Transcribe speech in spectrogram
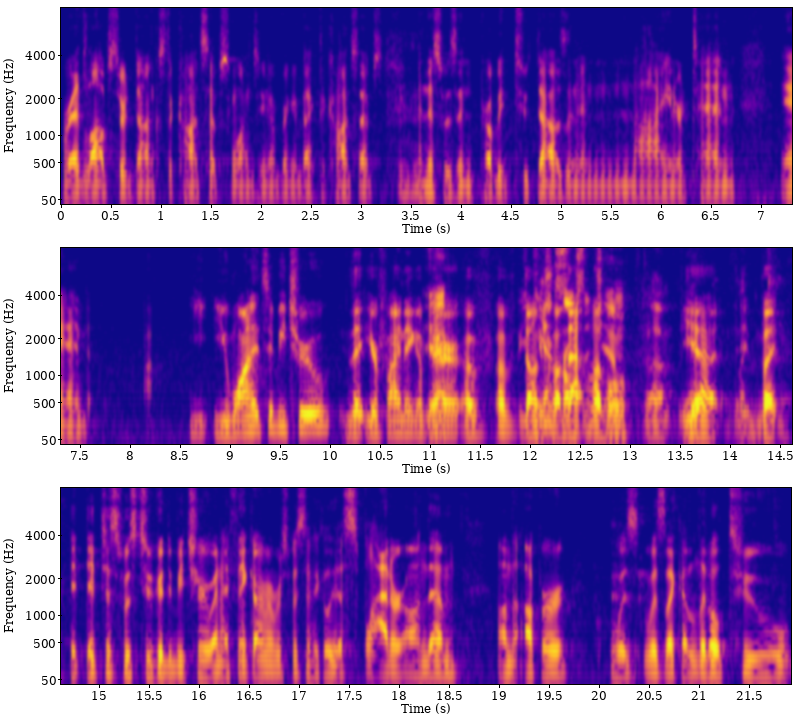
Red Lobster dunks, the concepts ones, you know, bringing back the concepts. Mm-hmm. And this was in probably 2009 or 10. And you want it to be true that you're finding a Yeah. pair of, of dunks on that level. Um, Yeah, like- but it, it just was too good to be true. And I think I remember specifically the splatter on them, on the upper, was was like a little too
